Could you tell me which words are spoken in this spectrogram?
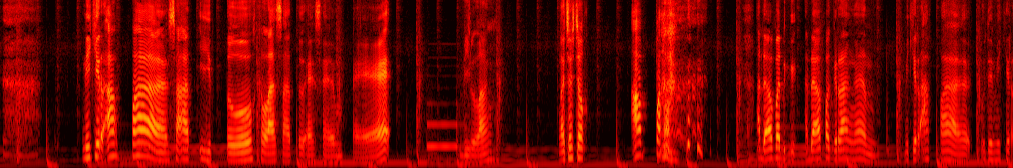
Mikir apa? Saat itu kelas 1 SMP bilang nggak cocok. Apa? Ada apa ada apa gerangan? Mikir apa? Udah mikir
